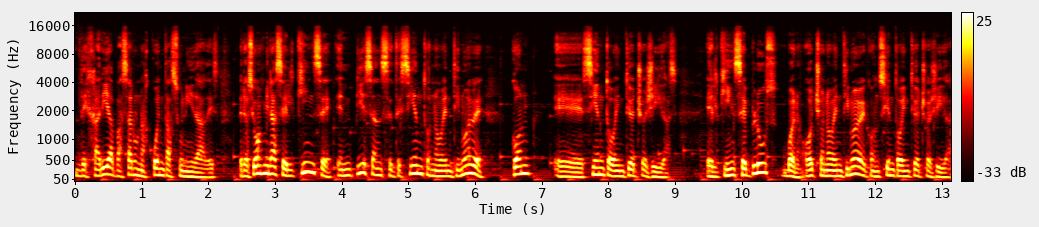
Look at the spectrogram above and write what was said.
dejaría pasar unas cuentas unidades. Pero si vos mirás el 15, empieza en 799 con 128 eh, GB. El 15 Plus, bueno, 899 con 128 GB.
